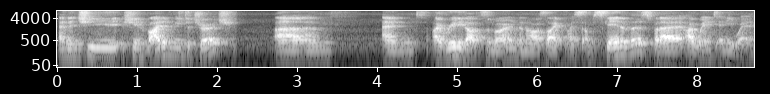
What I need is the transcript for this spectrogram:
And then she, she invited me to church, um, and I really loved Simone, and I was like, I, am scared of this, but I, I went anyway.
